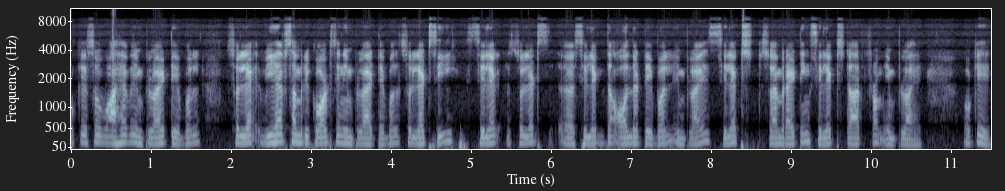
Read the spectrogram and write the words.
Okay so i have employee table. So let we have some records in employee table. So let's see. Select so let's uh, select the all the table employees. Select so i'm writing select star from employee. Okay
